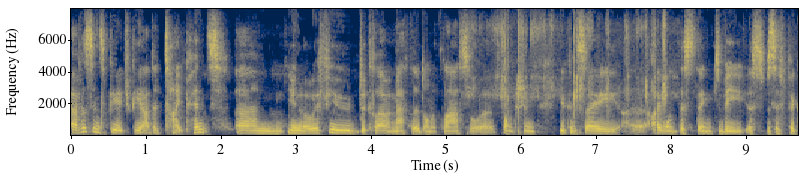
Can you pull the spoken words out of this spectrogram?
ever since PHP added type hints, um, you know, if you declare a method on a class or a function, you can say, uh, I want this thing to be a specific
